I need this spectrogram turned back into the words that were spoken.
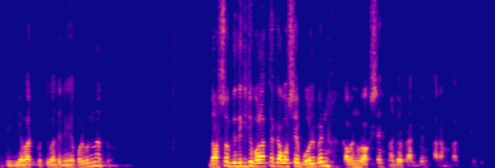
দিদি আবার প্রতিবাদে নেমে পড়বেন না তো? দর্শক, যদি কিছু বলার থাকে অবশ্যই বলবেন কমেন্ট বক্সে নজর রাখবেন আরামবাগ টিভিতে।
